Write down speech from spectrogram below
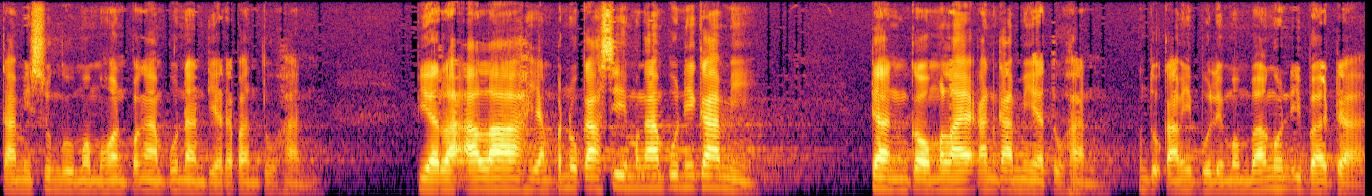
kami sungguh memohon pengampunan di hadapan Tuhan. Biarlah Allah yang penuh kasih mengampuni kami dan Engkau melayakkan kami ya Tuhan untuk kami boleh membangun ibadah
